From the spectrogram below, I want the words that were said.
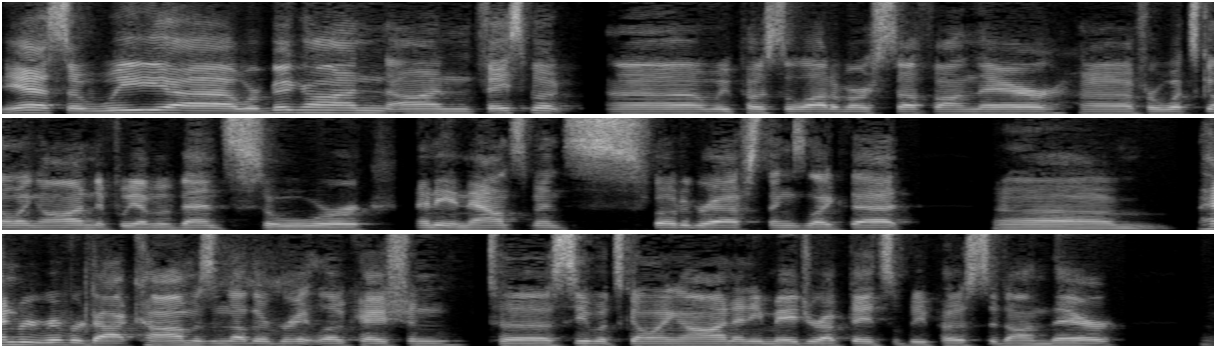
Yeah, so we uh, we're big on on Facebook. Uh, we post a lot of our stuff on there uh, for what's going on. If we have events or any announcements, photographs, things like that. Um, HenryRiver.com is another great location to see what's going on. Any major updates will be posted on there. Uh,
